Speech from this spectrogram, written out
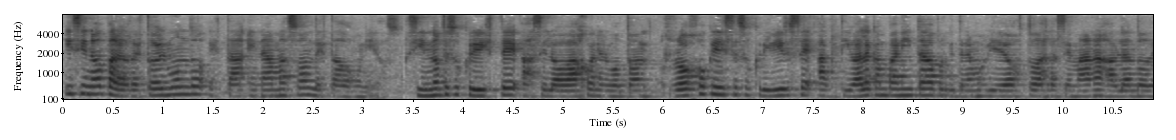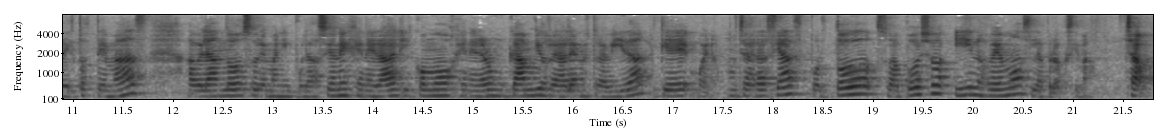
y si no, para el resto del mundo está en Amazon de Estados Unidos. Si no te suscribiste, hacelo abajo en el botón rojo que dice suscribirse, activa la campanita porque tenemos videos todas las semanas hablando de estos temas, hablando sobre manipulación en general y cómo generar un cambio real en nuestra vida. Que bueno, muchas gracias por todo su apoyo y nos vemos la próxima. Chao.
